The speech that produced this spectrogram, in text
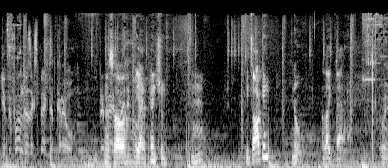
You performed as expected, crew. Prepare That's all. redeploy. We gotta pinch him. Mm-hmm. Is he talking? Nope. I like that. Or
